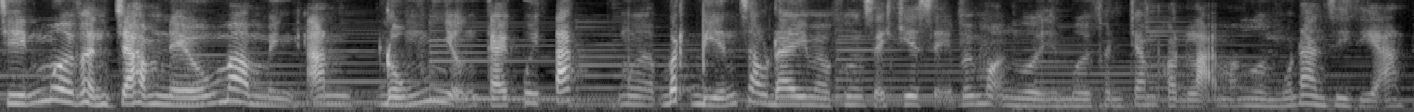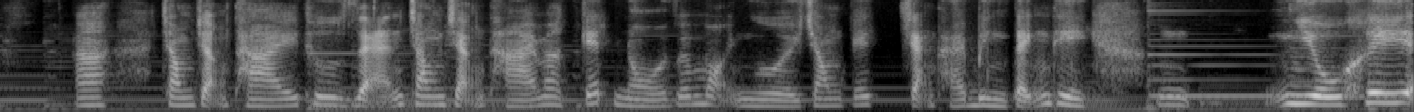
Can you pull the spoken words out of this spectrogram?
90 phần trăm nếu mà mình ăn đúng những cái quy tắc bất biến sau đây mà phương sẽ chia sẻ với mọi người thì 10 phần trăm còn lại mọi người muốn ăn gì thì ăn. À, trong trạng thái thư giãn trong trạng thái mà kết nối với mọi người trong cái trạng thái bình tĩnh thì ừ, nhiều khi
